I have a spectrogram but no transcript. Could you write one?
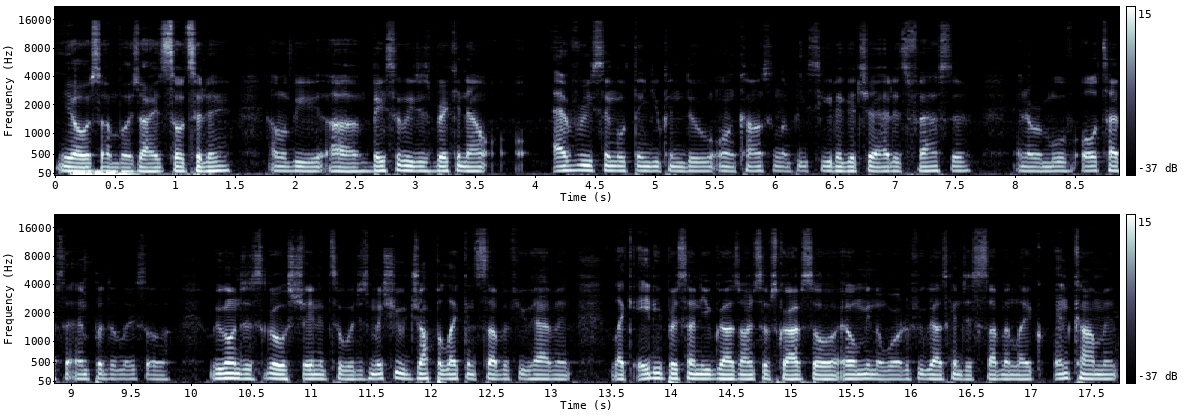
Yo, what's up, boys? Alright, so today I'm gonna be uh, basically just breaking down every single thing you can do on console and PC to get your edits faster and to remove all types of input delay. So we're gonna just go straight into it. Just make sure you drop a like and sub if you haven't. Like 80% of you guys aren't subscribed, so it'll mean the world if you guys can just sub and like and comment.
